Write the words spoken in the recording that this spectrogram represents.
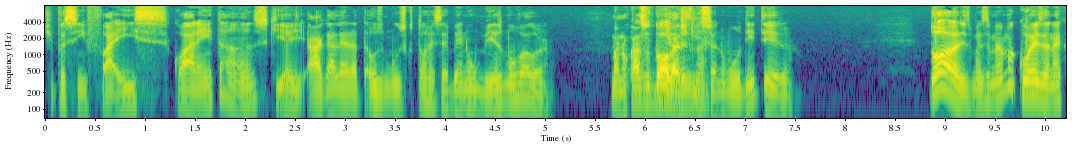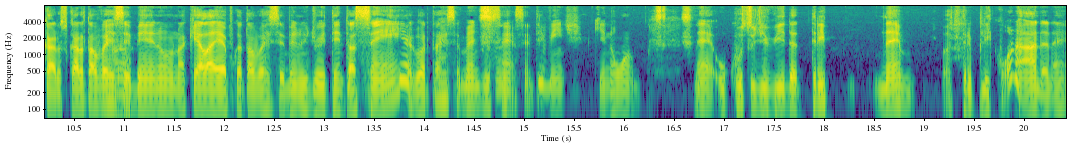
Tipo assim, faz 40 anos que a, a galera, os músicos estão recebendo o mesmo valor. Mas no caso dólares, né? Isso é no mundo inteiro dólares, mas é a mesma coisa, né, cara? Os caras estavam ah. recebendo, naquela época, estavam recebendo de 80 a 100, agora tá recebendo de Sim. 100 a 120. Que não, né, o custo de vida tri, né, triplicou nada, né?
